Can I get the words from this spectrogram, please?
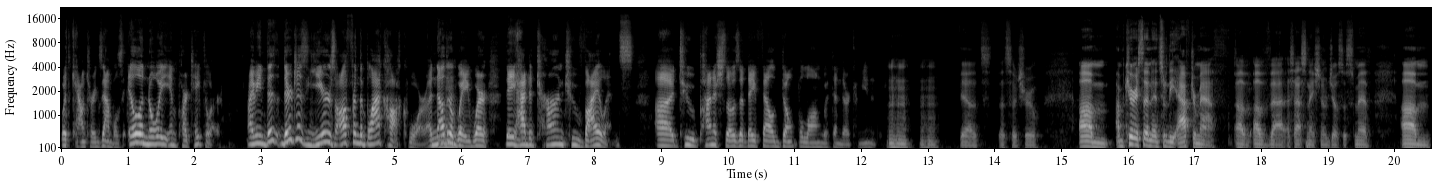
with counterexamples. Illinois in particular. I mean, th- they're just years off from the Black Hawk War, another mm-hmm. way where they had to turn to violence uh, to punish those that they felt don't belong within their community. Mm-hmm, mm-hmm. Yeah, that's that's so true. Um, I'm curious then, in sort of the aftermath of of that assassination of Joseph Smith. Um,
